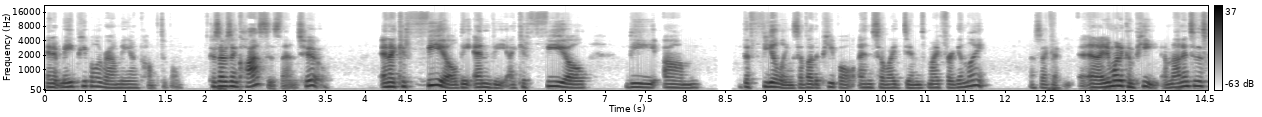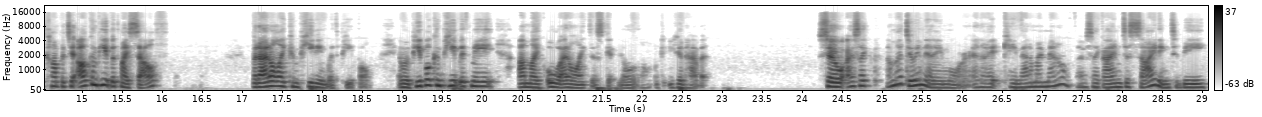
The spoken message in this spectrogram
And it made people around me uncomfortable because I was in classes then too. And I could feel the envy. I could feel the um the feelings of other people. And so i dimmed my friggin light. I was like and i didn't want to compete. I'm not into this competition i'll compete with myself but i don't like competing with people. And when people compete with me i'm like oh i don't like this. Get you can have it. So i was like i'm not doing that anymore. And i came out of my mouth. I was like i'm deciding to be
